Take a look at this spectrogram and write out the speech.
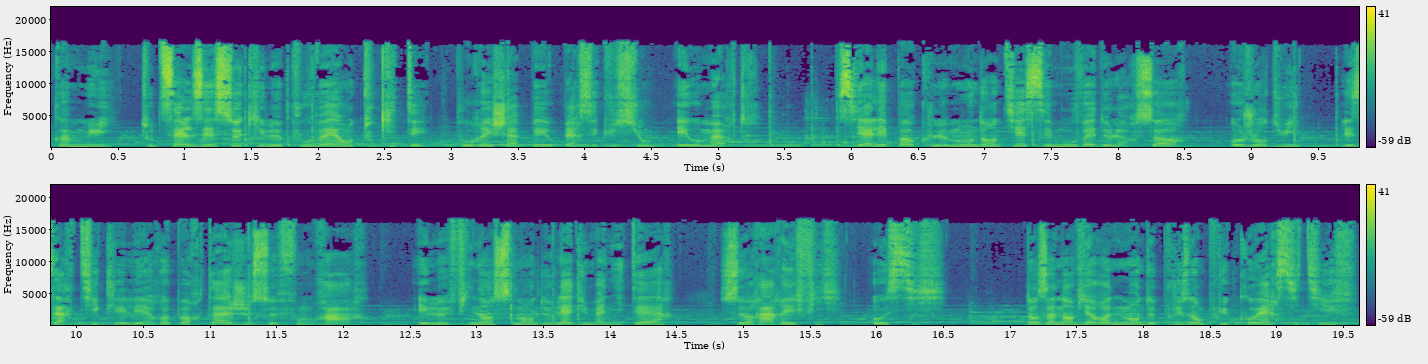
Comme lui, toutes celles et ceux qui le pouvaient ont tout quitté pour échapper aux persécutions et aux meurtres. Si à l'époque le monde entier s'émouvait de leur sort, aujourd'hui, les articles et les reportages se font rares et le financement de l'aide humanitaire se raréfie aussi. Dans un environnement de plus en plus coercitif,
